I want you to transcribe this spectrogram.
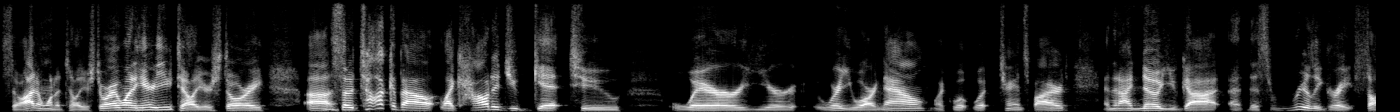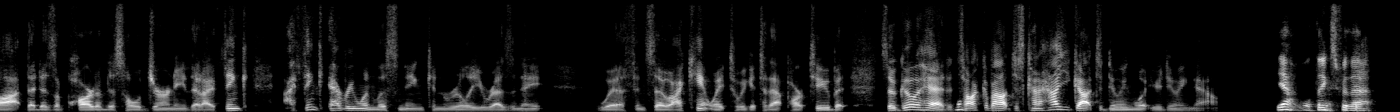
so I don't want to tell your story. I want to hear you tell your story. Uh, so talk about like, how did you get to where you're where you are now like what what transpired and then i know you've got uh, this really great thought that is a part of this whole journey that i think I think everyone listening can really resonate with. And so I can't wait till we get to that part too. But so go ahead and talk about just kind of how you got to doing what you're doing now. Yeah. Well, thanks for that.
